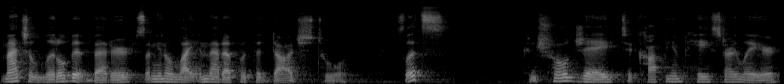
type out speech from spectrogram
match a little bit better. So I'm going to lighten that up with the dodge tool. So let's control J to copy and paste our layer.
